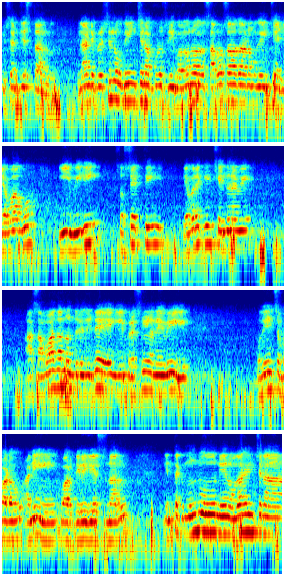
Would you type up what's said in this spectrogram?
విసర్జిస్తారు. ఇలాంటి ప్రశ్నలు ఉదయించినప్పుడు శ్రీ భగవన్ సర్వసాధారణంగా ఇచ్చే జవాబు ఈ విధి స్వశక్తి ఎవరికి చెందినవి? ఆ సమాధానం తెలిగితే ఈ ప్రశ్నలు అనేవి ఉదయించబడవు అని వారు తెలియజేస్తున్నారు. ఇంతకు ముందు నేను ఉదహరించిన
